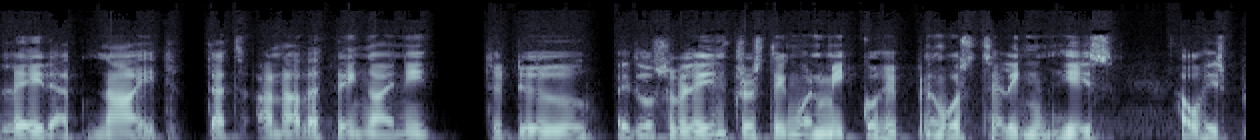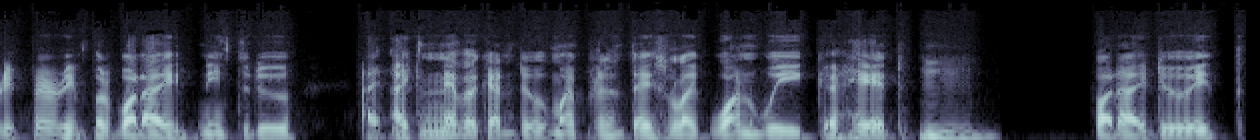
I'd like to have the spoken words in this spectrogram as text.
late at night. That's another thing I need to do. It was really interesting when Mikko Hyppönen was telling his how he's preparing. But what I need to do, I, I never can do my presentation like one week ahead. Mm. But I do it.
